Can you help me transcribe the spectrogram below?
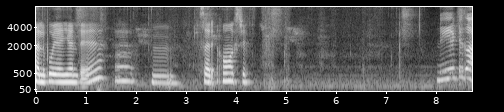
కళ్ళు పోయాయి అంటే. సరే హోంవర్క్స్ చెప్. నీట్గా.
